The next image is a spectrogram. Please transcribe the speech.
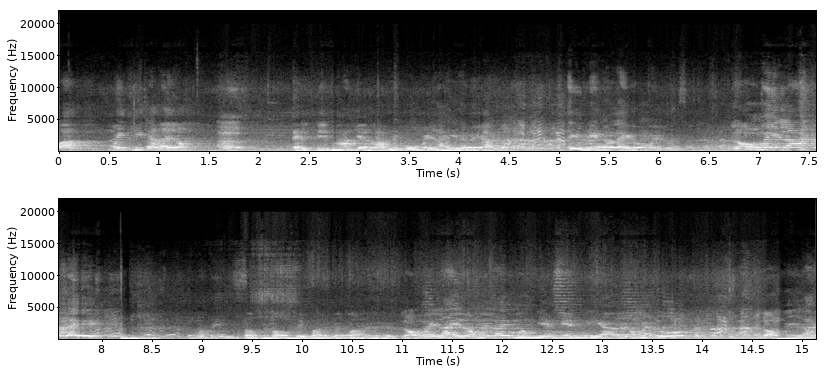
อะไม่คิดอะไรหรอก เออแต่ติดภาคยังรับให้กูไม่ไล่เลยอะไอเพลงอะไรก็ไม่รู้ร้องไม่ไล่แล้วก็เป็นสองร้องให้ฟังจังหวะเลยร้องไม่ไล่ร้องไม่ไล่มึงเหมียนเหมียนเมียอะไรก็ไม่รู้ร้องไม่ไล่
